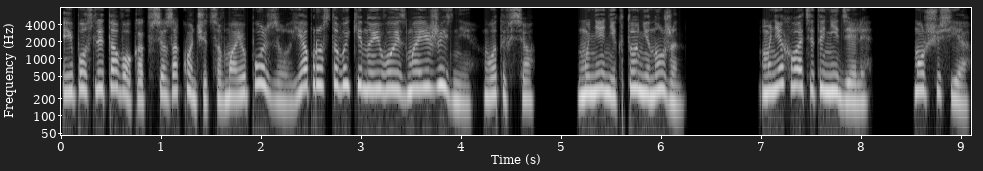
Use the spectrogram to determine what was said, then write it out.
И после того, как все закончится в мою пользу, я просто выкину его из моей жизни, вот и все. Мне никто не нужен. Мне хватит и недели. Морщусь я.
